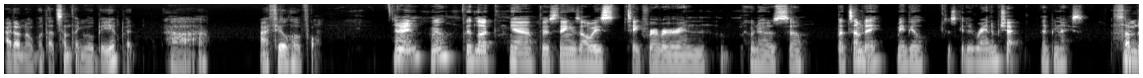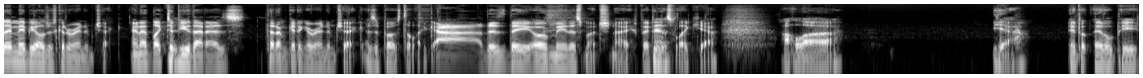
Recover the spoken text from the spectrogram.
i don't know what that something will be but uh, i feel hopeful All right. Well, good luck. Yeah, those things always take forever, and who knows? So, but someday maybe I'll just get a random check. That'd be nice. someday maybe i'll just get a random check and i'd like to view that as that i'm getting a random check as opposed to like ah this, they owe me this much and i expect Yeah. this like yeah i'll uh yeah it'll it'll be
